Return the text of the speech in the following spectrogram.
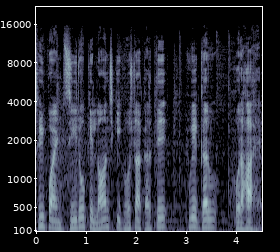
3.0 के लॉन्च की घोषणा करते हुए गर्व हो रहा है।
